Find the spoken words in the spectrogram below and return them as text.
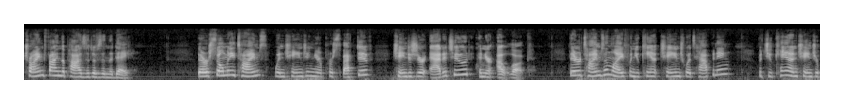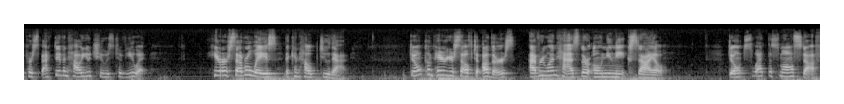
try and find the positives in the day. There are so many times when changing your perspective changes your attitude and your outlook. There are times in life when you can't change what's happening, but you can change your perspective and how you choose to view it. Here are several ways that can help do that. Don't compare yourself to others. Everyone has their own unique style. Don't sweat the small stuff.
